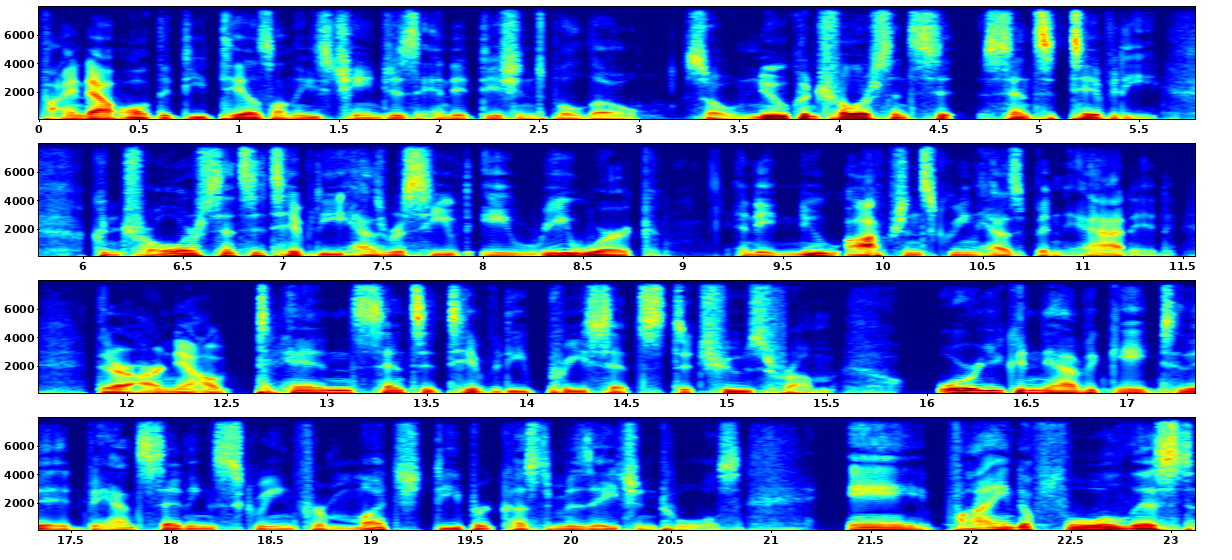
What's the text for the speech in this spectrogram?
Find out all the details on these changes and additions below. So, new controller sensi sensitivity. Controller sensitivity has received a rework and a new option screen has been added. There are now 10 sensitivity presets to choose from, or you can navigate to the advanced settings screen for much deeper customization tools. And find a full list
